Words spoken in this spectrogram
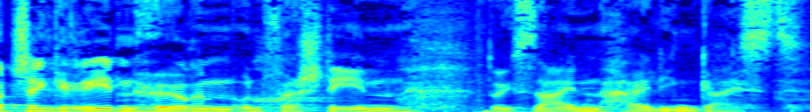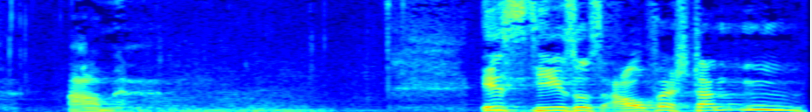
Gott schenke Reden, Hören und Verstehen durch seinen Heiligen Geist. Amen. Ist Jesus auferstanden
